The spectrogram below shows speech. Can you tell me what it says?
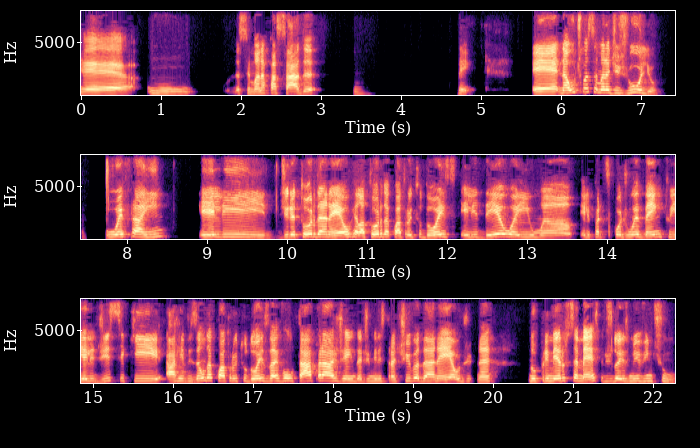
é, o, na semana passada, Bem, é, na última semana de julho, o Efraim, ele, diretor da ANEEL, relator da 482, ele deu aí uma, ele participou de um evento e ele disse que a revisão da 482 vai voltar para a agenda administrativa da ANEEL, né, no primeiro semestre de 2021.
